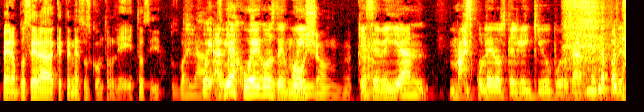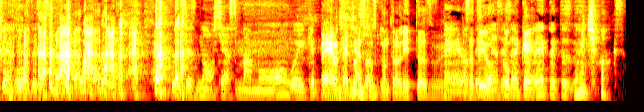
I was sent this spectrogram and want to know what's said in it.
Pero pues era que tenía sus controlitos y pues bailaba. Güey, había juegos de Wii que se veían más culeros que el GameCube, güey. O sea, neta parecían juegos de 64, güey. Tú dices, no seas mamón, güey. ¿Qué Pero tenías tus aquí? controlitos, güey. Pero o sea, digo, tenías como que tus nunchucks.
